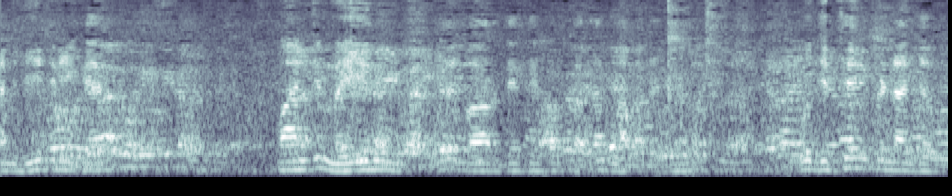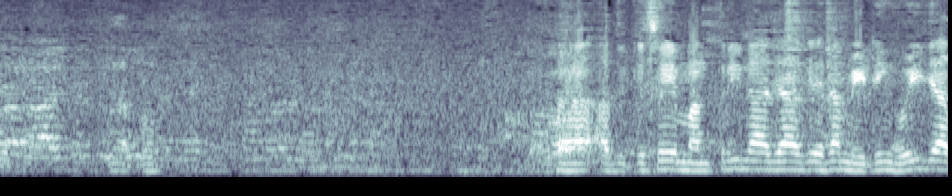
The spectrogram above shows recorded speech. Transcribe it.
ਅੱਜ 20 ਤਰੀਕ ਹੈ। 5 ਮਈ ਨੂੰ ਉਹਦੇ ਬਾਰ ਦੇ ਕੇ ਪੱਕਾ ਧਰਨਾ ਬਣੇਗਾ ਉਹ ਜਿੱਥੇ ਵੀ ਪਿੰਡਾਂ 'ਚ ਜਾਊਗਾ ਉਹਦਾ ਅਹ ਅੱਜ ਕਿਸੇ ਮੰਤਰੀ ਨਾਲ ਜਾਂ ਕਿਸੇ ਨਾਲ ਮੀਟਿੰਗ ਹੋਈ ਜਾਂ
